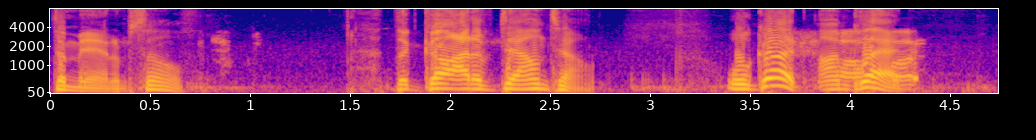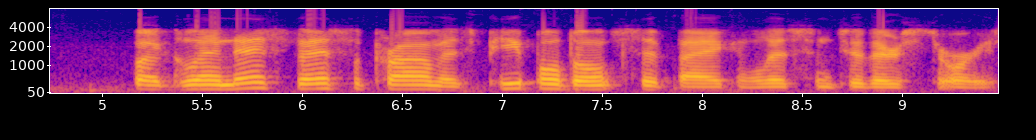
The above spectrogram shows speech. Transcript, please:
The man himself, the god of downtown. Well, good. I'm Uh, glad. But, but Glenn, that's that's the problem is people don't sit back and listen to their stories.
